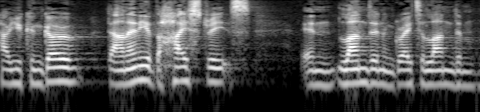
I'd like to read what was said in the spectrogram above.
How you can go down any of the high streets in London and Greater London,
